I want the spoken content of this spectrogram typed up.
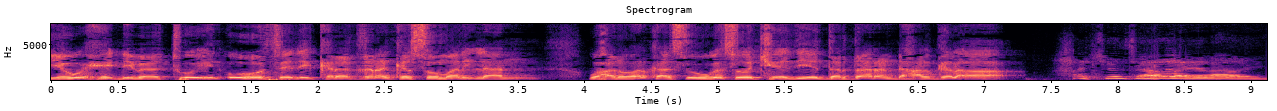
iyo wixii dhibaatooyin u horseedi kara qaranka somalilan waxaanu halkaasi uga soo jeediyey dardaaran dhaxalgal ah xajinta ha la ilaaliyo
